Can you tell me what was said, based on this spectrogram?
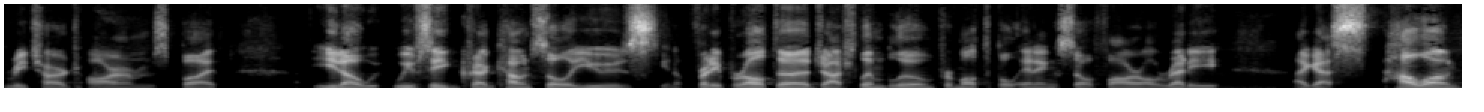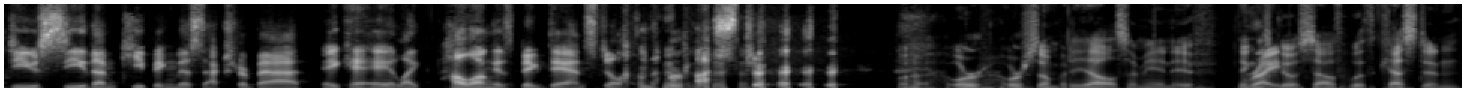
recharge arms, but you know, we've seen Craig Counsell use, you know, Freddie Peralta, Josh Lindblom for multiple innings so far already. I guess how long do you see them keeping this extra bat, aka like how long is Big Dan still on the roster? or or somebody else. I mean, if things right. go south with Keston,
